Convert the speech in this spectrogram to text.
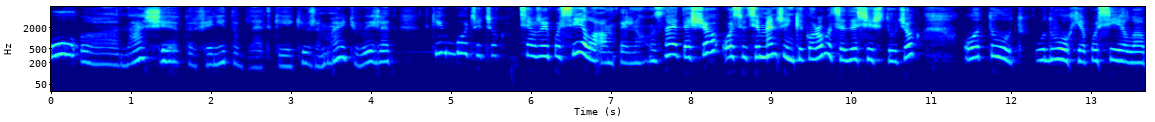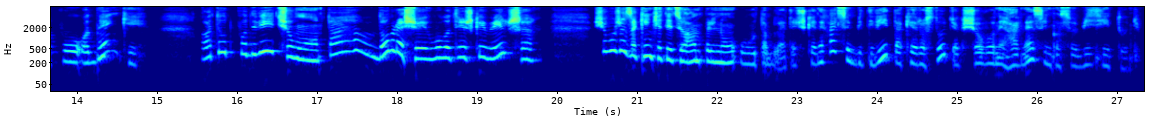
У е, наші торфяні таблетки, які вже мають вигляд таких бочечок. Я вже і посіяла ампельну. Знаєте що? Ось у ці меншенькі коробиці, десь 6 штучок. Отут у двох я посіяла по одненькій, а тут по дві. Чому? Та добре, що їх було трішки більше. Щоб уже закінчити цю ампельну у таблеточки. Нехай собі дві так і ростуть, якщо вони гарнесенько собі зійдуть.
